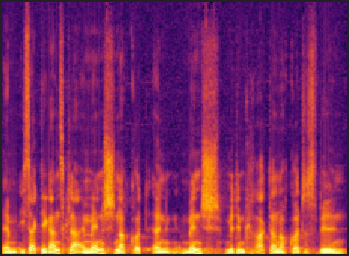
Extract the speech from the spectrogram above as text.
Ähm, ich sage dir ganz klar, ein Mensch, nach Gott, ein Mensch mit dem Charakter nach Gottes Willen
